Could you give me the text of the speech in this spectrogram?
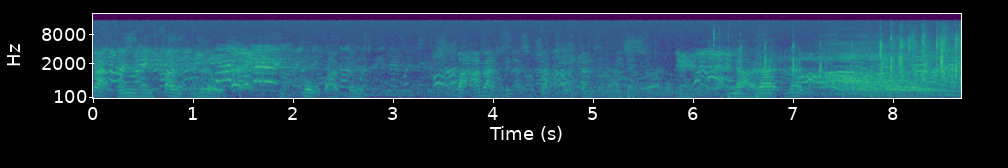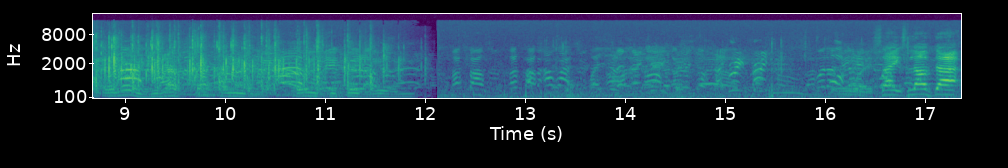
back caught by a. But I don't think that's a shot to the offensive. I think it's a number. No, that, that, well, normally, that's, that's when the police be good here and Sakes, love that.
